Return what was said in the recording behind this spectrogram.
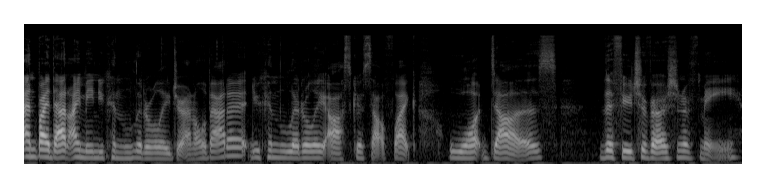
And by that, I mean you can literally journal about it. You can literally ask yourself, like, what does the future version of me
